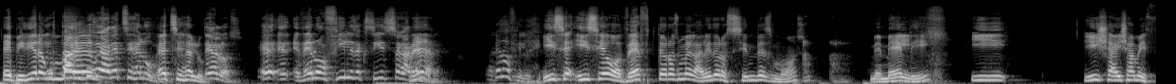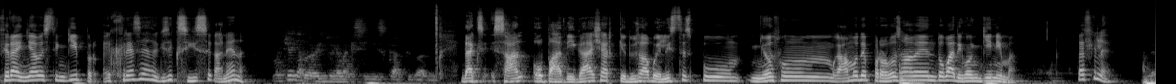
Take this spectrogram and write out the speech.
επειδή ρε Ήρθαμε κουμπάρε... πίσω γιατί έτσι θέλουμε. Έτσι θέλουμε. Τέλος. Ε, ε, ε, Δεν οφείλεις εξηγήσεις σε κανένα. Ναι. ρε. Δεν οφείλεις. Είσαι, είσαι ο δεύτερος μεγαλύτερος σύνδεσμος με μέλη ή ίσα ίσα με θύρα 9 μες στην Κύπρο. Ε, χρειάζεται να το εξηγήσεις σε κανένα. Μα και καταλαβαίνεις το για να εξηγήσεις κάποιου κάτι. Εντάξει, σαν οπαδικά έχει αρκετούς αποελίστες που νιώθουν γάμοτε προδώσαμε το οπαδικό κίνημα. Ε, φίλε, Ναι,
